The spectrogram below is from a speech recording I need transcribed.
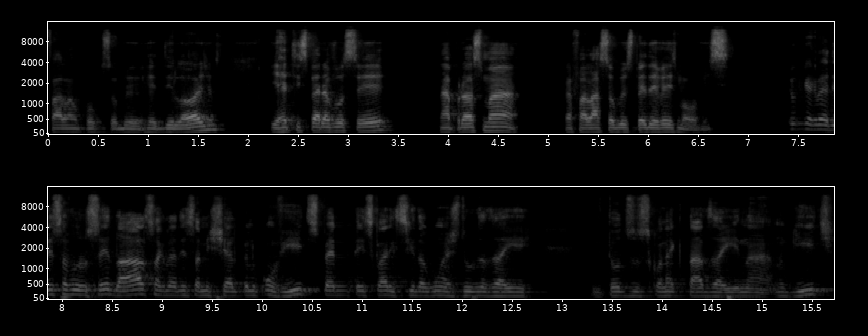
falar um pouco sobre rede de lojas, e a gente espera você na próxima para falar sobre os PDVs móveis. Eu que agradeço a você, Dallas, agradeço a Michelle pelo convite, espero ter esclarecido algumas dúvidas aí de todos os conectados aí na, no Git,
